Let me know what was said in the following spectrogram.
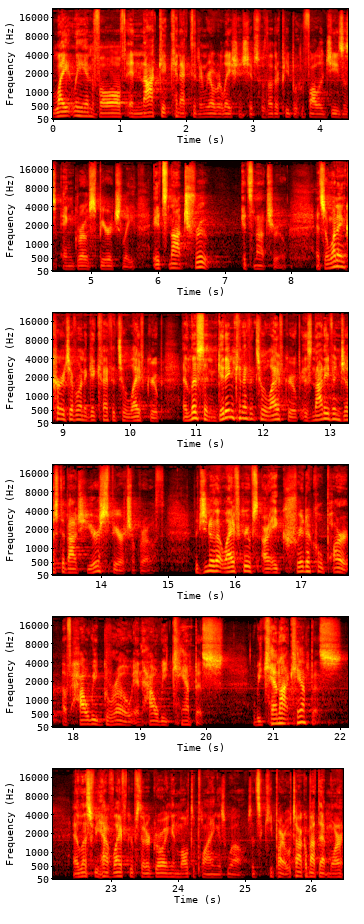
lightly involved and not get connected in real relationships with other people who follow Jesus and grow spiritually, it's not true. It's not true. And so I want to encourage everyone to get connected to a life group. And listen, getting connected to a life group is not even just about your spiritual growth. Did you know that life groups are a critical part of how we grow and how we campus? We cannot campus unless we have life groups that are growing and multiplying as well. So it's a key part. We'll talk about that more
